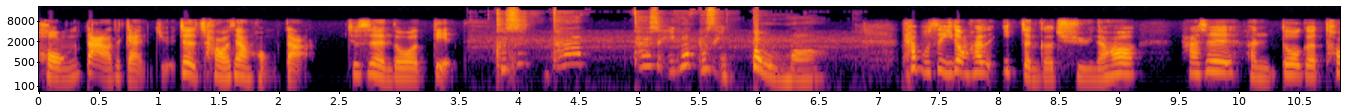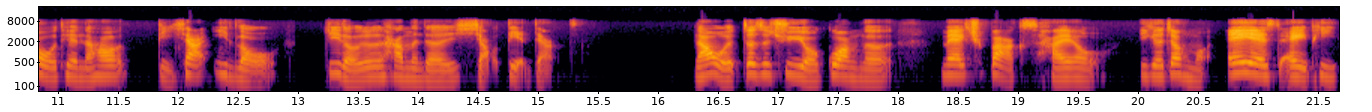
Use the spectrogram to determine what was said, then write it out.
宏大的感觉，这超像宏大，就是很多店。可是它它是一它不是一栋吗？它不是一栋，它是一整个区，然后它是很多个透天，然后底下一楼一楼就是他们的小店这样子。然后我这次去有逛了 Matchbox，还有一个叫什么 ASAP，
